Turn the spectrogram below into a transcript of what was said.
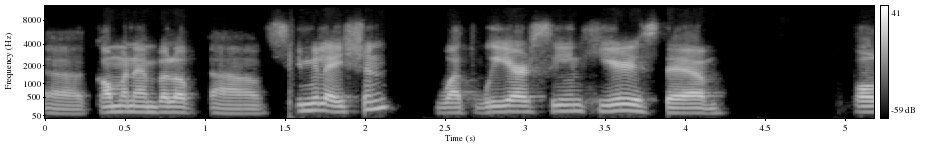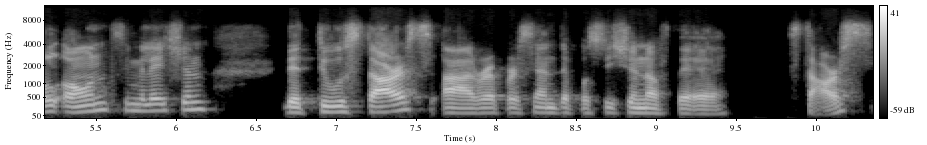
a common envelope uh, simulation. What we are seeing here is the pole-on simulation. The two stars uh, represent the position of the stars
